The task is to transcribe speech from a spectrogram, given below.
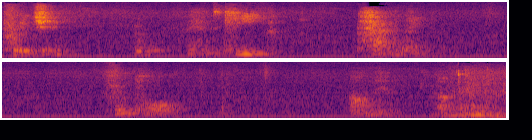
preaching and keep from Paul. Amen. Amen.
